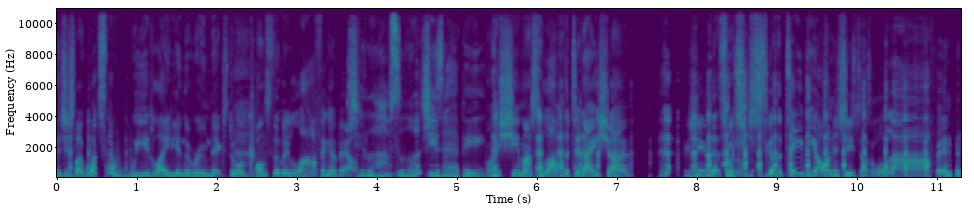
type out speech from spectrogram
They're just like, what's the weird lady in the room next door constantly laughing about? She laughs a lot. She's happy. Boy, she must love the Today Show. Presume that's what she, she's got the TV on and she's just laughing.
